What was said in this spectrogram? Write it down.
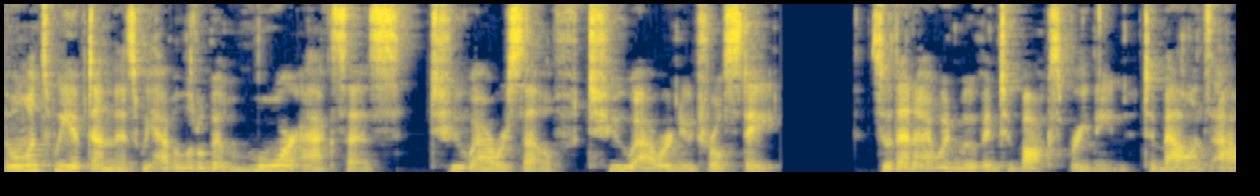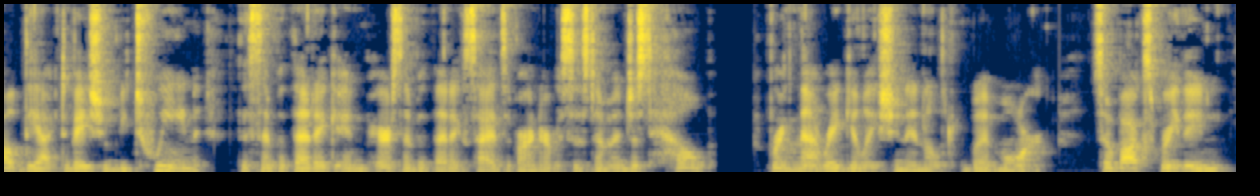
And once we have done this, we have a little bit more access to ourself, to our neutral state. So then I would move into box breathing to balance out the activation between the sympathetic and parasympathetic sides of our nervous system and just help bring that regulation in a little bit more. So box breathing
